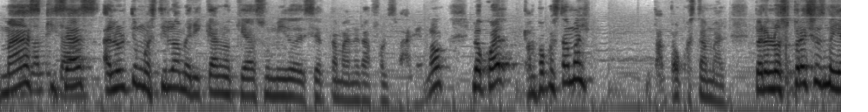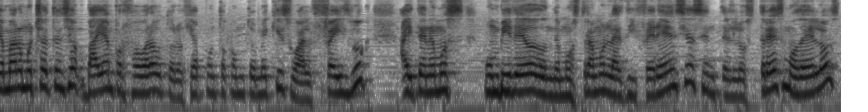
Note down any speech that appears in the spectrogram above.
más quizás al último estilo americano que ha asumido de cierta manera Volkswagen, ¿no? Lo cual tampoco está mal tampoco está mal. Pero los precios me llamaron mucha atención. Vayan por favor a autología.com.mx o al Facebook. Ahí tenemos un video donde mostramos las diferencias entre los tres modelos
